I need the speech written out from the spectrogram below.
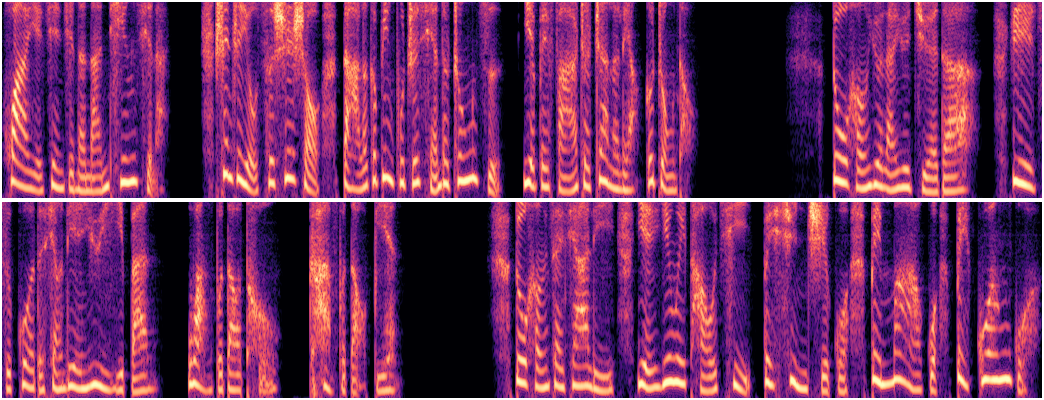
话也渐渐的难听起来，甚至有次失手打了个并不值钱的钟子，也被罚着站了两个钟头。杜恒越来越觉得日子过得像炼狱一般，望不到头，看不到边。杜恒在家里也因为淘气被训斥过，被骂过，被关过，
